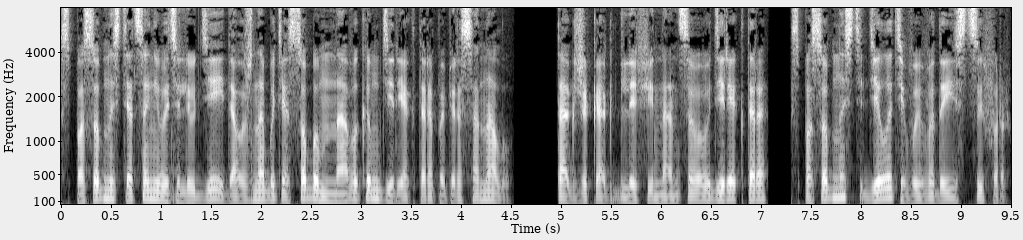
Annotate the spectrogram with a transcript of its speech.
Способность оценивать людей должна быть особым навыком директора по персоналу, так же как для финансового директора способность делать выводы из цифр.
